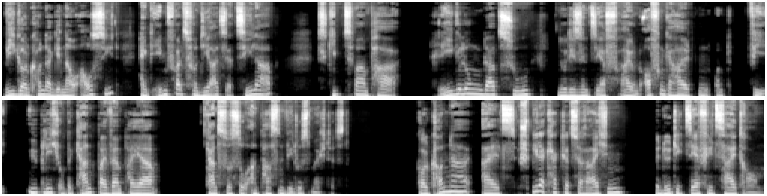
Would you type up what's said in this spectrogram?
Wie Golconda genau aussieht, hängt ebenfalls von dir als Erzähler ab. Es gibt zwar ein paar Regelungen dazu, nur die sind sehr frei und offen gehalten und wie üblich und bekannt bei Vampire kannst du es so anpassen, wie du es möchtest. Golconda als Spielercharakter zu erreichen, benötigt sehr viel Zeitraum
